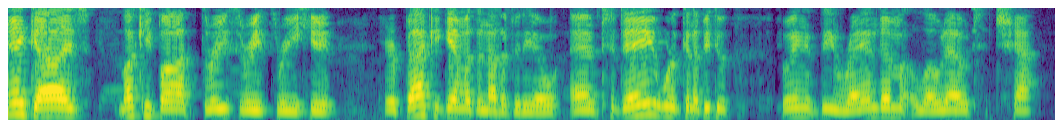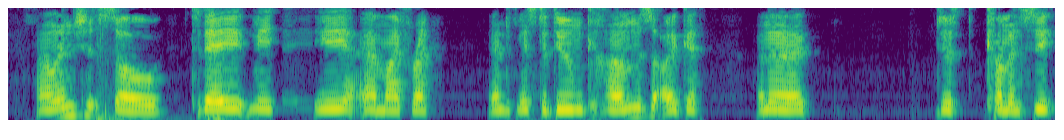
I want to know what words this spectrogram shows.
Hey guys, LuckyBot333 here. We're back again with another video, and today we're gonna be do doing the random loadout challenge. So today, me, me and my friend and Mr. Doom comes are gonna just come and see,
